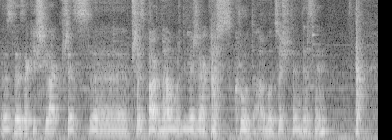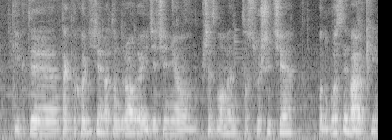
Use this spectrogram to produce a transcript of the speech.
To jest jakiś szlak przez, e, przez bagna, możliwe, że jakiś skrót albo coś w ten deseń. I gdy tak wychodzicie na tą drogę, idziecie nią przez moment, to słyszycie odgłosy walki.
